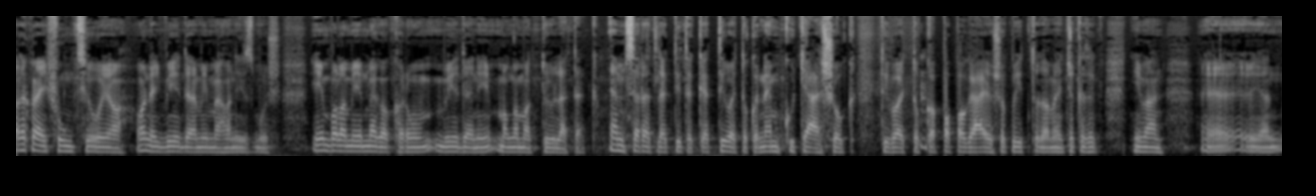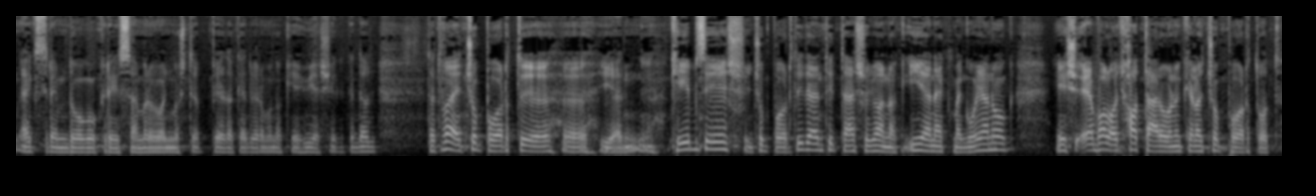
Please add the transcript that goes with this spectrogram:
annak van egy funkciója, van egy védelmi mechanizmus. Én valamiért meg akarom védeni magamat tőletek. Nem szeretlek titeket, ti vagytok a nem kutyások, ti vagytok a papagájosok, mit tudom én, csak ezek nyilván e, ilyen extrém dolgok részemről, vagy most példakedvére mondok ilyen hülyeségeket, de tehát van egy csoport ö, ö, ilyen képzés, egy csoport identitás, hogy vannak ilyenek, meg olyanok, és valahogy határolni kell a csoportot.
